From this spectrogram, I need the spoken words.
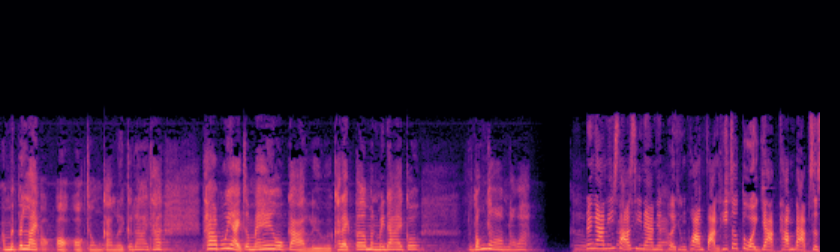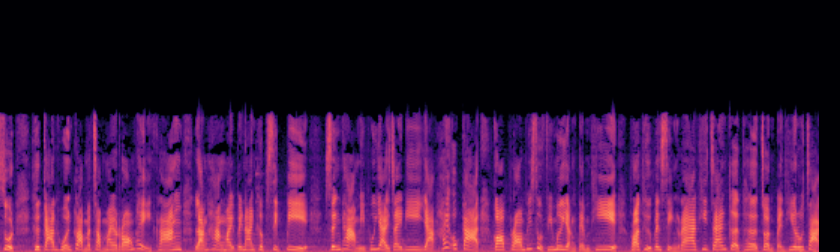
อะไม่เป็นไรออกออกออกจากวงการเลยก็ได้ ถ้า ถ้าผู้ใหญ่จะไม่ให้โอกาสหรือคาแรคเตอร์มันไม่ได้ก็ต้องยอมแล้วอะโดยงานนี้สาวซีแนมยังเผยถึงความฝันที่เจ้าตัวอยากทำแบบสุดๆ คือการหวนกลับมาจับไมค์ร้องเพลงอีกครั้ง หลังห่างไมค์ไปนานเกือบ 10 ปี ซึ่งถ้ามีผู้ใหญ่ใจดีอยากให้โอกาสก็พร้อมพิสูจน์ฝีมืออย่างเต็มที่ เพราะถือเป็นสิ่งแรกที่แจ้งเกิดเธอจนเป็นที่รู้จัก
